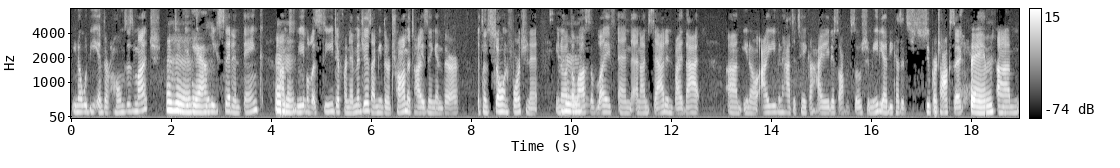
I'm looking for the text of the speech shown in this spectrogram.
you know, would be in their homes as much to be Mhm. able Yeah. to really sit and think um, Mhm. to be able to see different images. I mean, they're traumatizing and they're it's so unfortunate, you know, the Mhm. loss of life, and and I'm saddened by that. Um, you know, I even had to take a hiatus off of social media because it's super toxic, Same. um,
